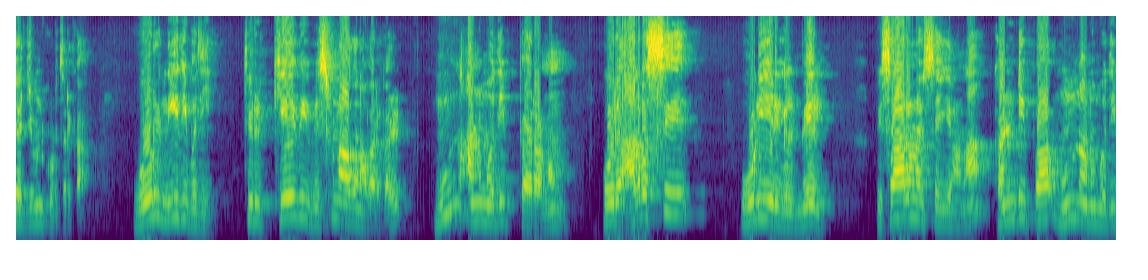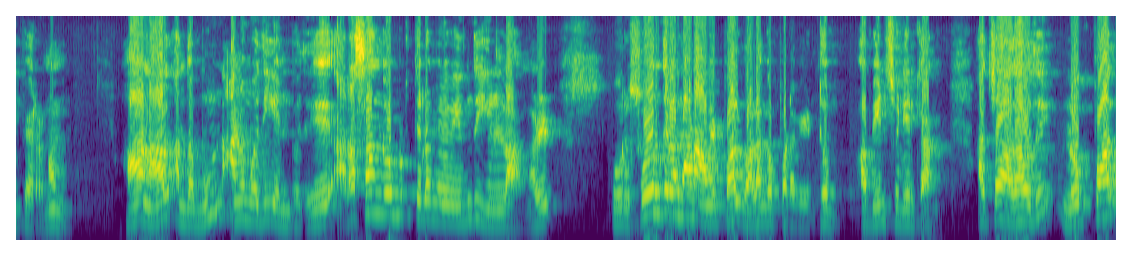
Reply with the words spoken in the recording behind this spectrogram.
ஜட்ஜ்மெண்ட் கொடுத்துருக்காங்க. ஒரு நீதிபதி திரு கே வி விஸ்வநாதன் அவர்கள் முன் அனுமதி பெறணும். ஒரு அரசு ஊழியர்கள் மேல் விசாரணை செய்யணும்னா கண்டிப்பா முன் அனுமதி பெறணும். ஆனால் அந்த முன் அனுமதி என்பது அரசாங்கத்திடமிருந்து இல்லாமல் ஒரு சுதந்திரமான அமைப்பால் வழங்கப்பட வேண்டும் அப்படின்னு சொல்லியிருக்காங்க. ஆச்சா அதாவது லோக்பால்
